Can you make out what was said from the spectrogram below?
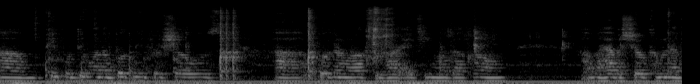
um, people do want to book me for shows uh, BoogieRoxyHart at gmail.com. Um, I have a show coming up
